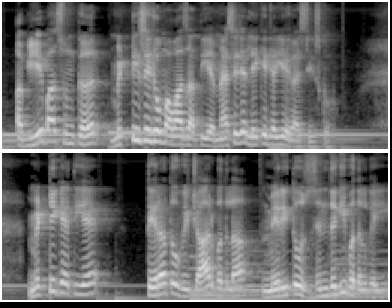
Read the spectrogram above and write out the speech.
अब ये बात सुनकर मिट्टी से जो आवाज़ आती है, मैसेज है, लेके जाइएगा इस चीज़ को। मिट्टी कहती है, तेरा तो विचार बदला, मेरी तो ज़िंदगी बदल गई।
